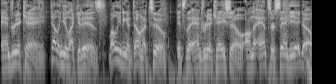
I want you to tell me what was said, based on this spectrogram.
Andrea Kaye, telling you like it is while eating a donut too. It's the Andrea Kaye Show on the Answer San Diego.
